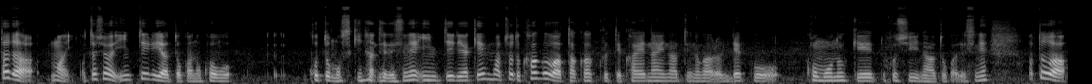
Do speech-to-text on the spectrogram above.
ただまあ私はインテリアとかのこうことも好きなんでですねインテリア系、まあ、ちょっと家具は高くて買えないなっていうのがあるんでこう小物系欲しいなとかですね。あとは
